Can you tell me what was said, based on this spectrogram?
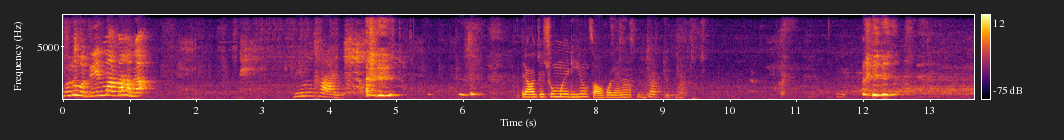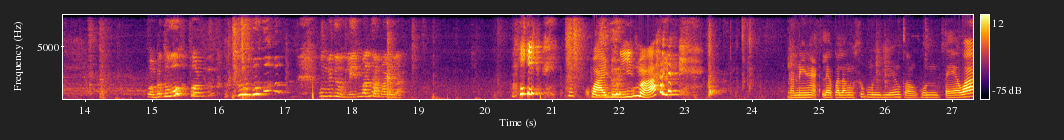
มาดูดลิ้นมันมาทำเนี้ยลิ้นมันคายเราจะชุบมือดีทั้งสองคนเลยนะมึงชอบจุกมาก เปิดประตูเปิดประตูมึงไปดูดลิ้นมันทำไมล่ะควายดูดลิ้นหมา ตอนนี้นะเรากำลังซุบมือดีทั้งสองคนแต่ว่า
